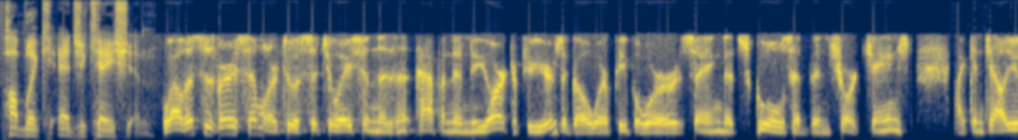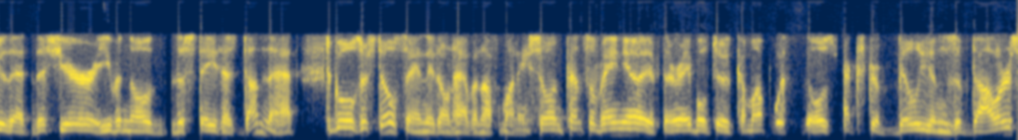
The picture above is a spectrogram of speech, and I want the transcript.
public education. Well, this is very similar to a situation that happened in New York a few years ago where people were saying that schools had been shortchanged. I can tell you that this year, even though the state has done that, schools are still saying they don't have enough money. So in Pennsylvania, if they're able to come up with those extra billions of dollars,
